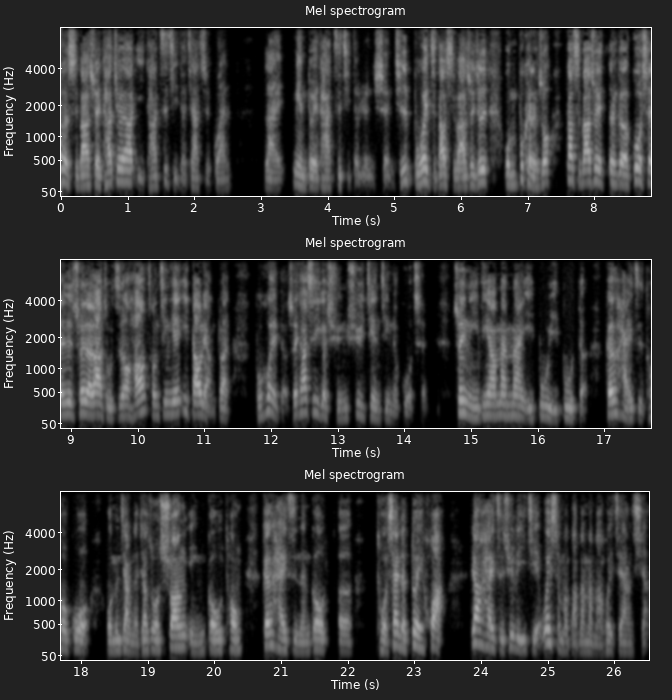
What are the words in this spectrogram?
了十八岁，他就要以他自己的价值观来面对他自己的人生。其实不会只到十八岁，就是我们不可能说到十八岁那个过生日吹了蜡烛之后，好，从今天一刀两断，不会的。所以它是一个循序渐进的过程。所以你一定要慢慢一步一步的跟孩子透过我们讲的叫做双赢沟通，跟孩子能够呃妥善的对话，让孩子去理解为什么爸爸妈妈会这样想。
